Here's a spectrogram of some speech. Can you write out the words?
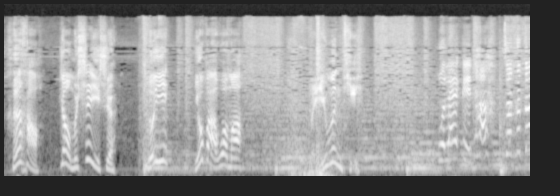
很好，让我们试一试。罗伊，有把握吗？没问题。我来给他钻个洞。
